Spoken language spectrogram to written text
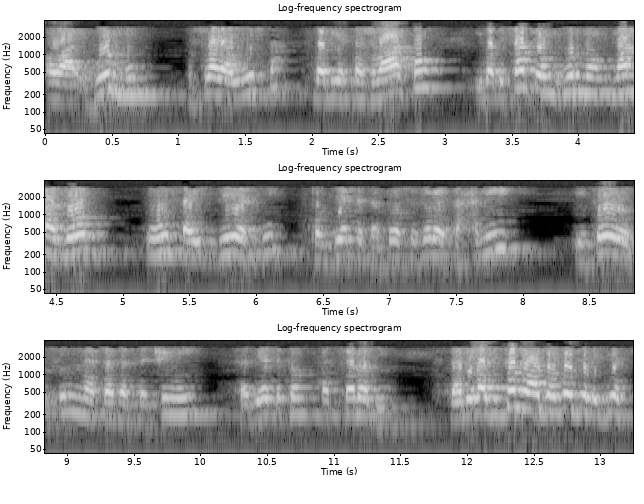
ovaj hurmu u svoja usta, da bi je sažvako i da bi sa tom hurmom namazao usta iz djesni tog djeteta, to se zove tahmid, i to je od sunneta da se čini sa djetetom kad se rodi da bi radi toga dogodili djecu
